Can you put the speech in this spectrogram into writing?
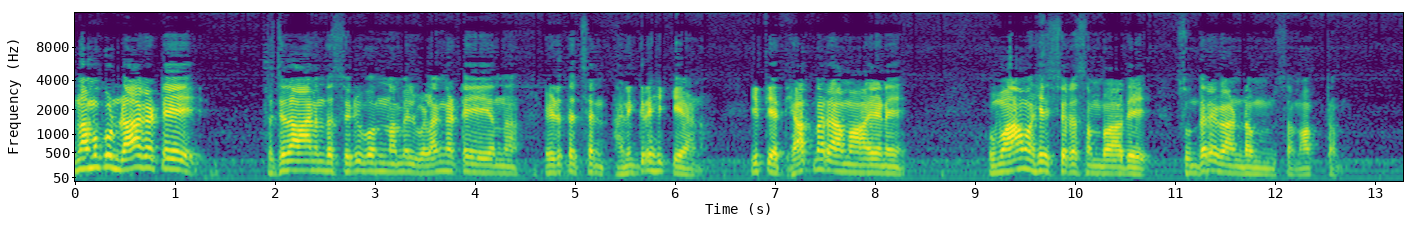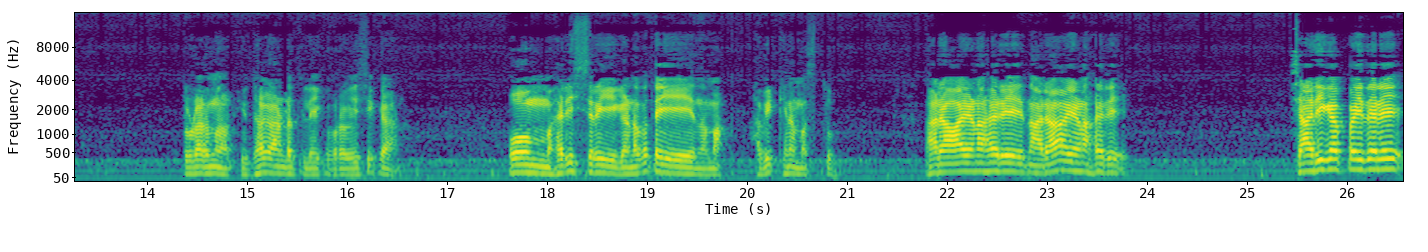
നമുക്കുണ്ടാകട്ടെ. സച്ചിദാനന്ദ സ്വരൂപം നമ്മിൽ വിളങ്ങട്ടെ എന്ന് എഴുത്തച്ഛൻ അനുഗ്രഹിക്കുകയാണ്. ഇത്യധ്യാത്മരാമായണേ ഉമാമഹേശ്വര സംവാദെ സുന്ദരകാന്ഡം സമാപ്തം. തുടർന്ന് യുദ്ധകാന്ഡത്തിലേക്ക് പ്രവേശിക്കുകയാണ്. ഓം ഹരിശ്രീ ഗണപതയേ നമ. അവിഘ്നമസ്തു. നാരായണ ഹരേ നാരായണ ഹരേ. ശാരിക പൈതലെ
